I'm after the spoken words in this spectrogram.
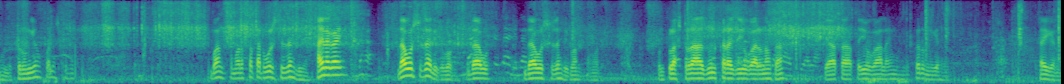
म्हणलं करून घ्या प्लास्टर बांधतो मला सात आठ वर्ष झाली. आहे ना काय? दहा वर्ष झाली का बघ दहा दहा वर्ष झाली बांधतो मला पण प्लास्टर अजून करायचा योग आला नव्हता. ते आता आता योग आलाय म्हणजे करून घ्या. काय का ना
